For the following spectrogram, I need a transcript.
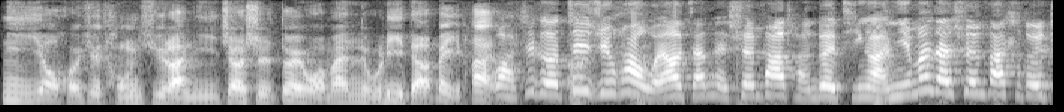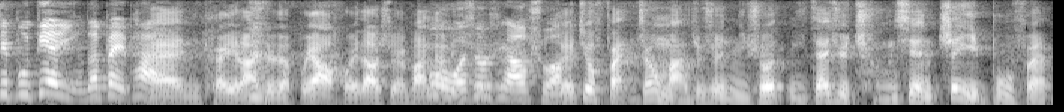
你又回去同居了，你这是对我们努力的背叛。哇，这个这句话我要讲给宣发团队听啊！你们的宣发是对这部电影的背叛。哎，你可以了，这个不要回到宣发那里。我就是要说，对，就反正嘛，就是你说你再去呈现这一部分，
